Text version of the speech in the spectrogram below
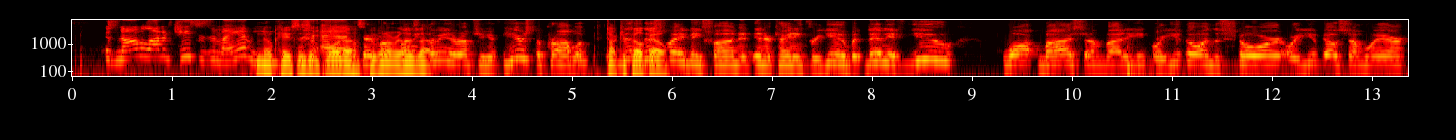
There's not a lot of cases in Miami. No cases in Florida. And- Okay, People well, don't realize let me, that. Let me interrupt you here. Here's the problem. Dr. Th- Phil, this go. may be fun and entertaining for you, but then if you walk by somebody or you go in the store or you go somewhere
